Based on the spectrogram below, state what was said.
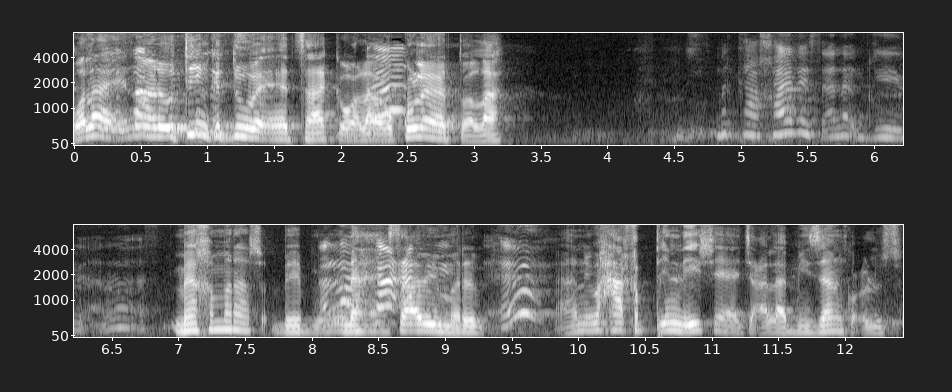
والله أنا روتين كدو إيه، تاك والله آه. وكلها والله. مركا خالص أنا بجيب ما خمر بيب أنا حسابي مرب أنا إيه؟ يعني وحا قبطين ليش على ميزانك علوس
